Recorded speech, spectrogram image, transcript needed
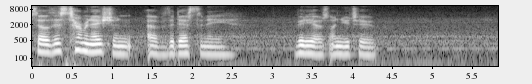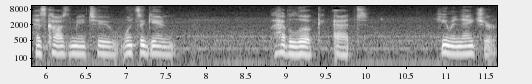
So this termination of the Desteni videos on YouTube has caused me to once again have a look at human nature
